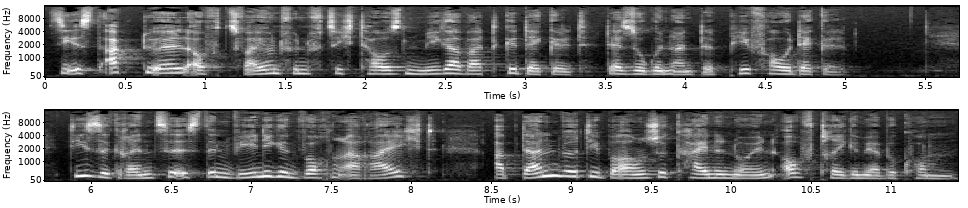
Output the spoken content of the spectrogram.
Sie ist aktuell auf 52.000 Megawatt gedeckelt, der sogenannte PV-Deckel. Diese Grenze ist in wenigen Wochen erreicht, ab dann wird die Branche keine neuen Aufträge mehr bekommen.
